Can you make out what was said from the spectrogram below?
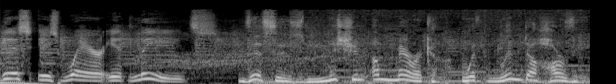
This is where it leads. This is Mission America with Linda Harvey.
